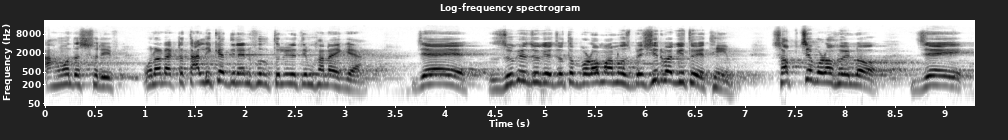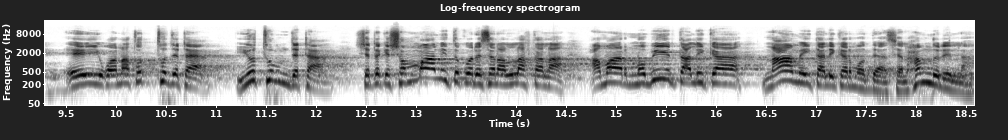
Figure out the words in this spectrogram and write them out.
আহমদ শরীফ ওনারা একটা তালিকা দিলেন ফুলতুলির এতিমখানায় গিয়া। যে যুগে যুগে যত বড় মানুষ বেশিরভাগই তো এথিম সবচেয়ে বড় হইল যে এই অনাথত্ব যেটা ইউথুম যেটা, সেটাকে সম্মানিত করেছেন আল্লাহ তালা আমার নবীর তালিকা, নাম এই তালিকার মধ্যে আছে, আলহামদুলিল্লাহ।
